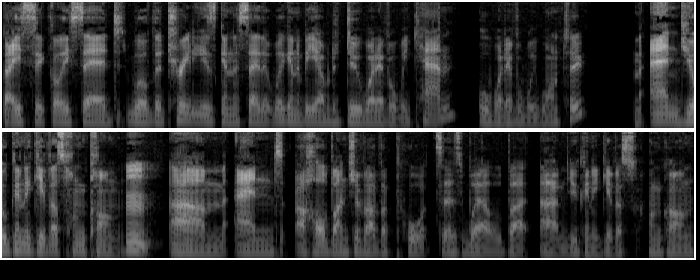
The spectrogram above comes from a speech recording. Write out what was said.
basically said, "Well, the treaty is going to say that we're going to be able to do whatever we can or whatever we want to, and you're going to give us Hong Kong mm. um, and a whole bunch of other ports as well. But um, you're going to give us Hong Kong,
